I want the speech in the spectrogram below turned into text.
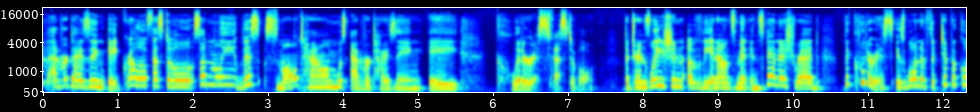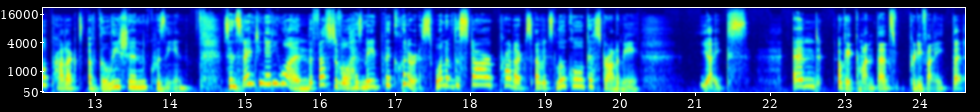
of advertising a Grelo festival, suddenly this small town was advertising a clitoris festival. The translation of the announcement in Spanish read The clitoris is one of the typical products of Galician cuisine. Since 1981, the festival has made the clitoris one of the star products of its local gastronomy. Yikes. And okay, come on, that's pretty funny. But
